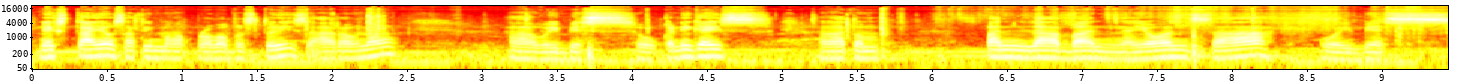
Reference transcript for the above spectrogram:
Next tayo sa ating mga probable story sa araw ng uh, Webes. So kani guys, ang atong panlaban ngayon sa Webes.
